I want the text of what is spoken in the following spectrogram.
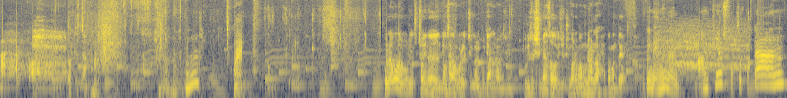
아, 떡도 짠. 원래 오늘 우리 저희는 영상을 원래 찍을 그게 아니라 이제 둘이서 쉬면서 이제 주말을 마무리하려 했던 건데 이 메뉴는 안 피할 수 없었다. 짠!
